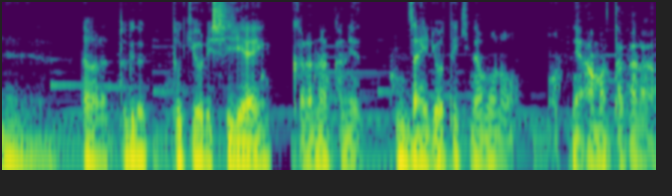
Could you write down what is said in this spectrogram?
えー、だから時々時折知り合いからなんかね材料的なものをね余ったから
